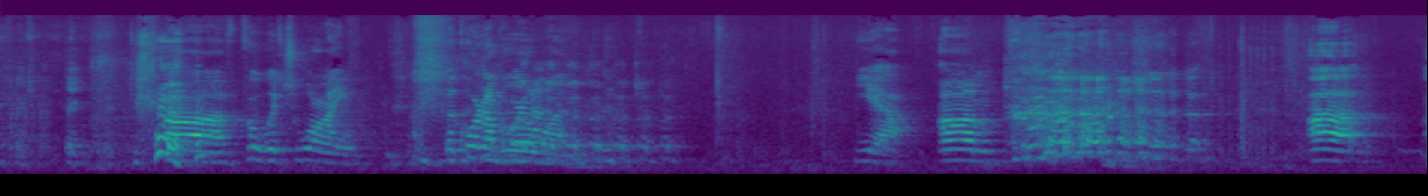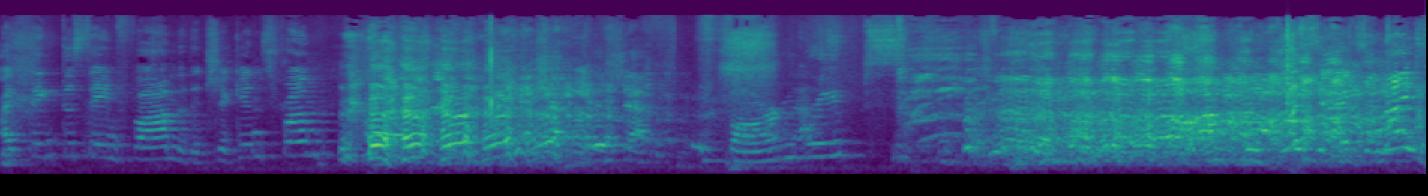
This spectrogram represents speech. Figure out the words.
Uh, for which wine? The cordon bleu one. Yeah. Um. uh, I think the same farm that the chicken's from. Uh, chef. Farm grapes. Listen, it's a nice,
